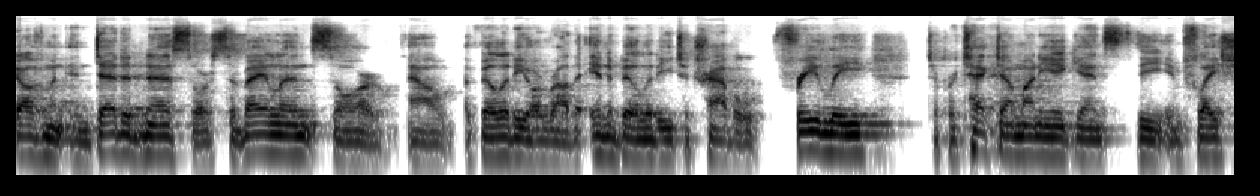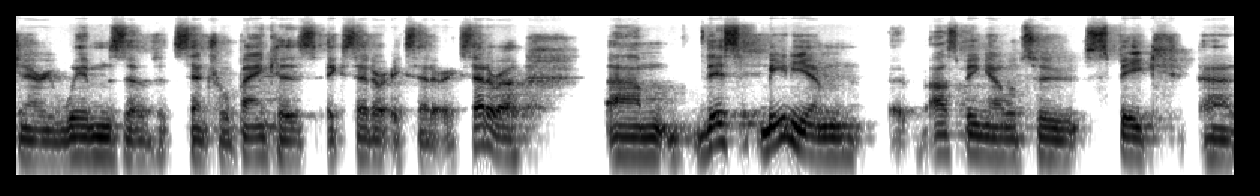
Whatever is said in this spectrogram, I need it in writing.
government indebtedness or surveillance or our ability or rather inability to travel freely to protect our money against the inflationary whims of central bankers et cetera et cetera et cetera um, this medium uh, us being able to speak uh,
